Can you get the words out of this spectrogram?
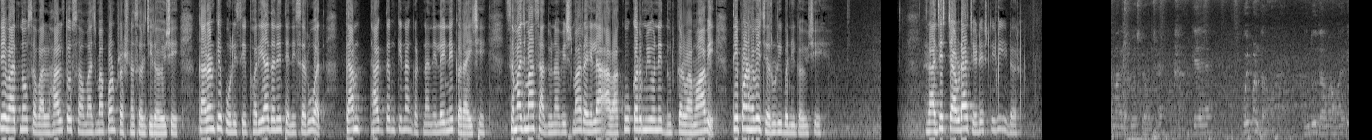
તે વાતનો સવાલ હાલ તો સમાજમાં પણ પ્રશ્ન સર્જી રહ્યો છે. કારણ કે પોલીસે ફરિયાદ અને તેની શરૂઆત ધામ ધમકીના ઘટનાને લઈને કરાઈ છે. સમાજમાં સાધુના વેશમાં રહેલા આવા કુકર્મીઓને દૂર કરવામાં આવે તે પણ હવે જરૂરી બની ગયું છે. રાજેશ ચાવડા, જેડેશ ટીવી, ઈડર. કોઈ પણ ધર્મ હોય, હિન્દુ ધર્મ હોય કે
